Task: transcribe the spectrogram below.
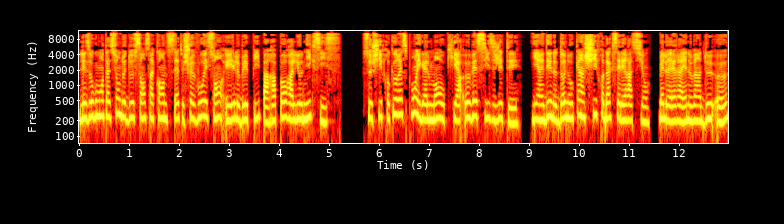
les augmentations de 257 chevaux et 100 et le BP par rapport à l'Ioniq 6. Ce chiffre correspond également au Kia EV6 GT. Hyundai ne donne aucun chiffre d'accélération, mais le RN22E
